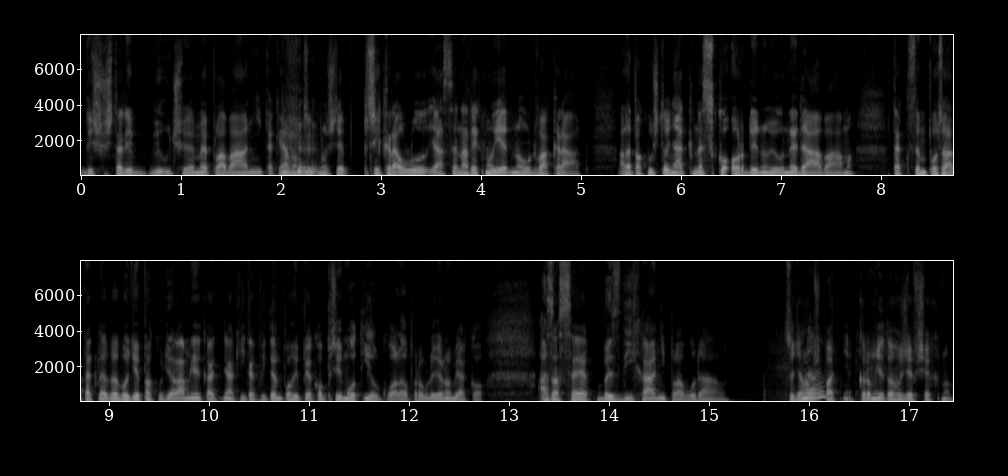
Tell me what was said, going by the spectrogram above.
když už tady vyučujeme plavání, tak já vám řeknu, že při kraulu já se nadechnu jednou, dvakrát, ale pak už to nějak neskoordinuju, nedávám, tak jsem pořád takhle ve vodě, pak udělám nějaký takový ten pohyb jako při motýlku, ale opravdu jenom jako. A zase jak bez dýchání plavu dál. Co dělám no. špatně, kromě toho, že všechno?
